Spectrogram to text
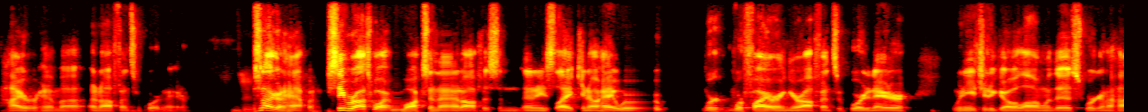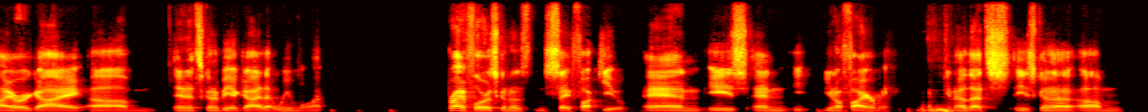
hire him uh, an offensive coordinator. Mm-hmm. It's not going to happen. Steve Ross walk, walks in that office and, and he's like, you know, hey, we're we're we're firing your offensive coordinator. We need you to go along with this. We're going to hire a guy, um, and it's going to be a guy that we want. Brian Flores is going to say "fuck you" and he's and you know fire me. You know that's he's to um,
